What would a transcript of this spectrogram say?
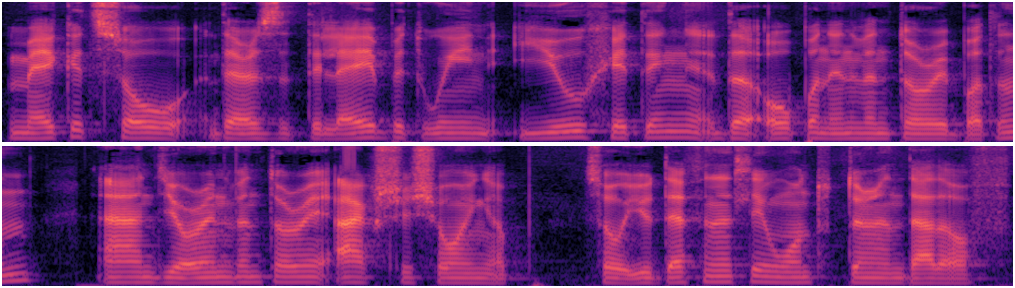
make it so there's a delay between you hitting the open inventory button and your inventory actually showing up. So you definitely want to turn that off.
